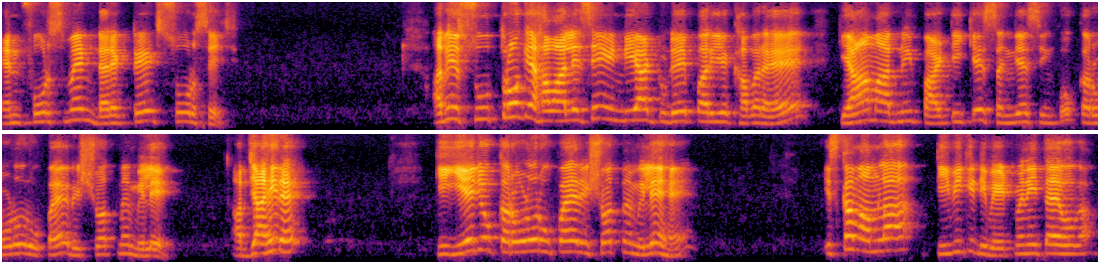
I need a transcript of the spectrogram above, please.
enforcement directorate sources अब ये सूत्रों के हवाले से इंडिया टुडे पर यह खबर है कि आम आदमी पार्टी के संजय सिंह को करोड़ों रुपए रिश्वत में मिले। अब ज़ाहिर है कि ये जो करोड़ों रुपए रिश्वत में मिले हैं, इसका मामला टीवी की डिबेट में नहीं तय होगा।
